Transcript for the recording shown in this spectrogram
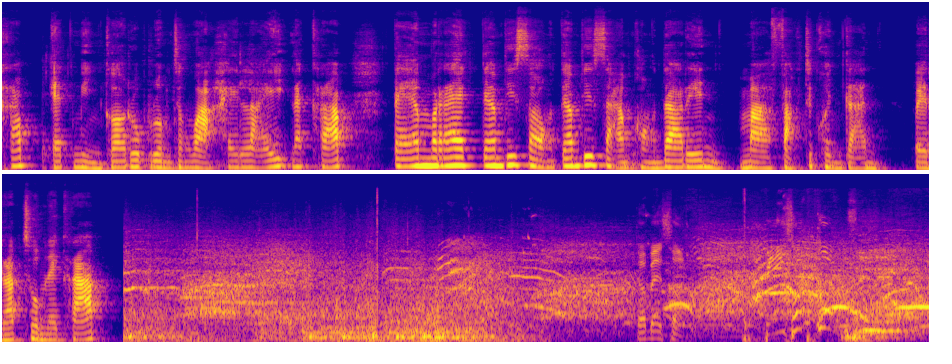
ครับ แอดมินก็รวบรวมจังหวะไฮไลท์นะครับ แต้มแรก แต้มที่ 2 แต้มที่ 3 ของดาริน มาฝากทุกคนกัน ไปรับชมเลยครับ Cabeza. Piso 4.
